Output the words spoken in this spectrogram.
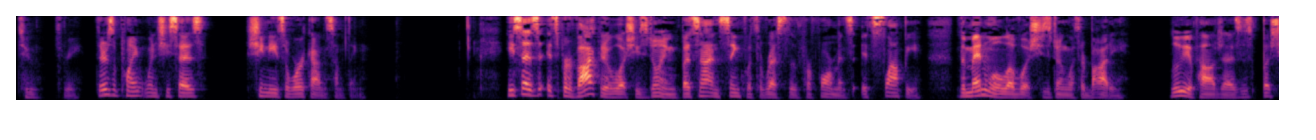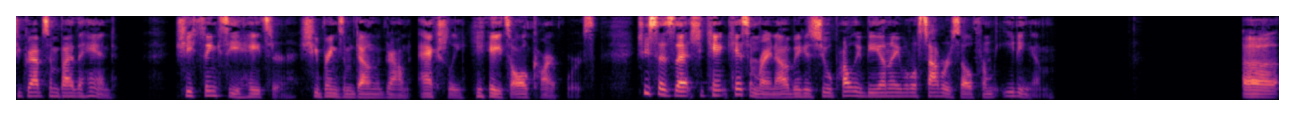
two, three. There's a point when she says she needs to work on something. He says it's provocative what she's doing, but it's not in sync with the rest of the performance. It's sloppy. The men will love what she's doing with her body. Louis apologizes, but she grabs him by the hand. She thinks he hates her. She brings him down to the ground. Actually, he hates all carnivores. She says that she can't kiss him right now because she will probably be unable to stop herself from eating him. Uh,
